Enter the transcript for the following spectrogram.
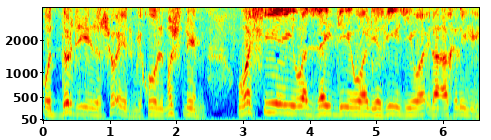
والدرزي إذا سئل بيقول مسلم والشيعي والزيدي واليزيدي وإلى آخره.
